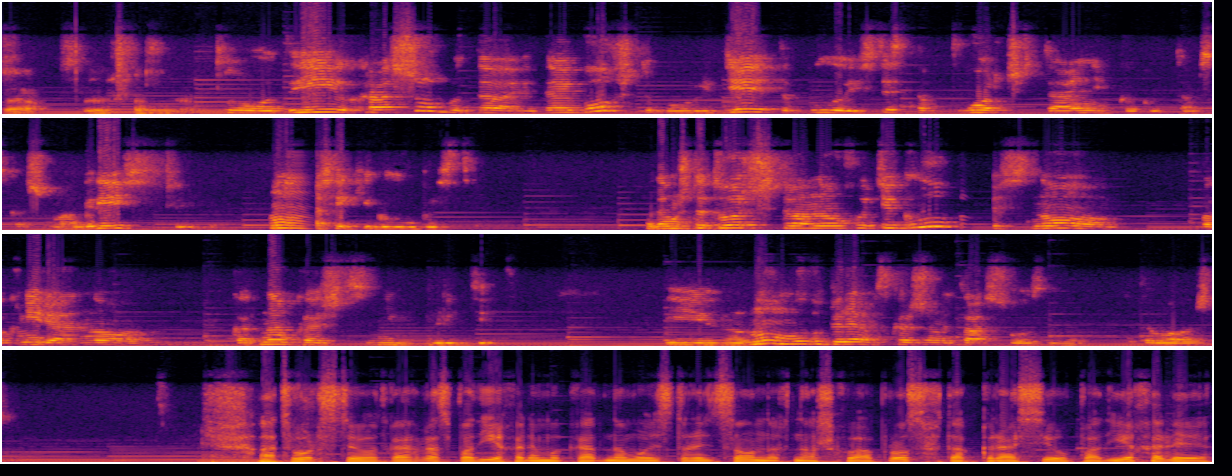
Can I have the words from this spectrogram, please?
Да, совершенно верно. Вот. И хорошо бы, да, и дай бог, чтобы у людей это было, естественно, в творчестве, а не в какой-то там, скажем, агрессии, или, ну, всякие глупости. Потому что творчество, оно хоть и глупость, но, по крайней мере, оно, как нам кажется, не вредит. И, ну, мы выбираем, скажем, это осознанно, это важно. О творчестве вот как раз подъехали мы к одному из традиционных наших вопросов. Так красиво подъехали.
